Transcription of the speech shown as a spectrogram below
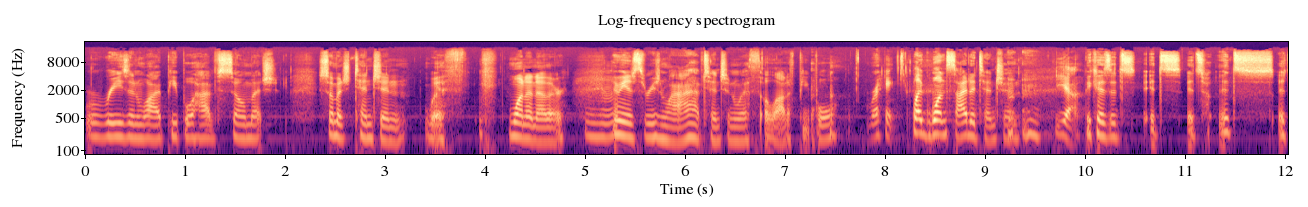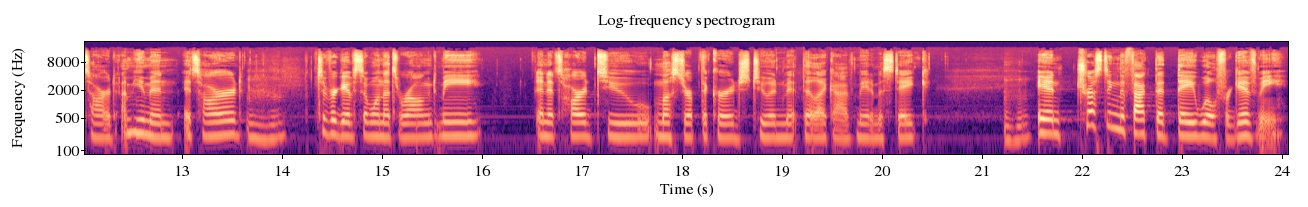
reason why people have so much so much tension with one another. Mm-hmm. I mean, it's the reason why I have tension with a lot of people. Right. like one-sided tension Yeah. because it's it's it's it's it's hard. I'm human. It's hard mm-hmm. To forgive someone that's wronged me, and it's hard to muster up the courage to admit that like I've made a mistake, mm-hmm. and trusting the fact that they will forgive me.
